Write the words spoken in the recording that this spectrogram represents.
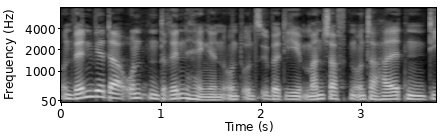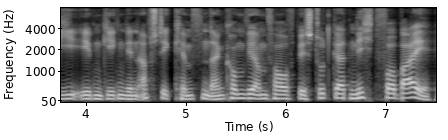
Und wenn wir da unten drin hängen und uns über die Mannschaften unterhalten, die eben gegen den Abstieg kämpfen, dann kommen wir am VfB Stuttgart nicht vorbei.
